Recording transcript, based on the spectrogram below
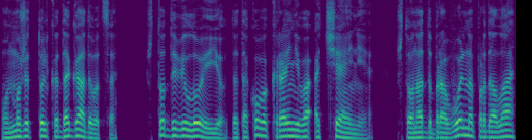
Он может только догадываться, что довело ее до такого крайнего отчаяния, что она добровольно продала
